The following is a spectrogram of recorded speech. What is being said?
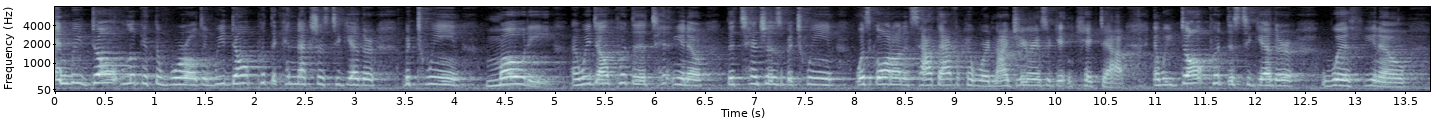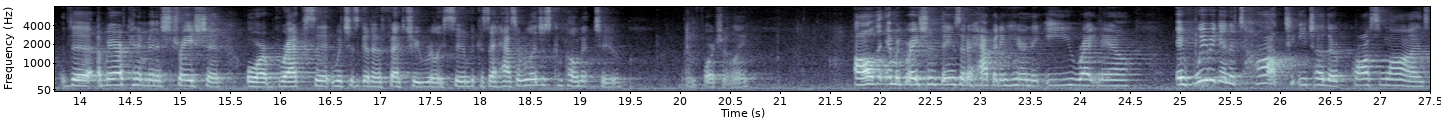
And we don't look at the world and we don't put the connections together between Modi and we don't put the, you know, the tensions between what's going on in South Africa where Nigerians are getting kicked out. And we don't put this together with, you know, the American administration or Brexit, which is going to affect you really soon because that has a religious component too, unfortunately. All the immigration things that are happening here in the EU right now, if we begin to talk to each other across lines,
